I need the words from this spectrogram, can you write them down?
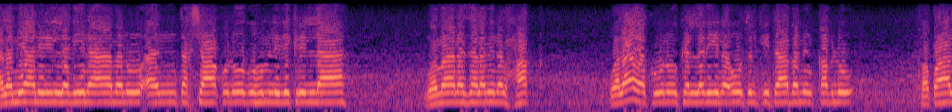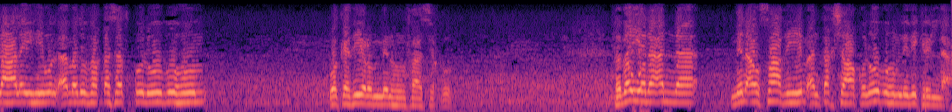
ألم يان للذين آمنوا أن تخشع قلوبهم لذكر الله وما نزل من الحق ولا يكونوا كالذين أوتوا الكتاب من قبل فطال عليهم الأمد فقست قلوبهم وكثير منهم فاسقون. فبين أن من أوصافهم أن تخشع قلوبهم لذكر الله.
